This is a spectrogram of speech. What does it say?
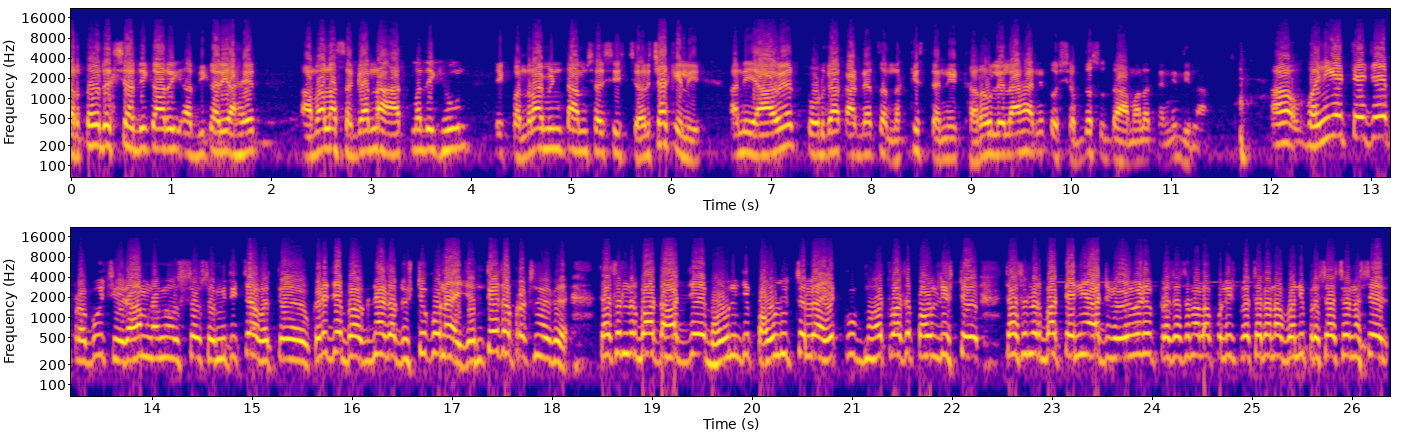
कर्तव्यदक्ष अधिकारी अधिकारी आहेत. आम्हाला सगळ्यांना आतमध्ये घेऊन एक पंधरा मिनिटं आमच्याशी चर्चा केली आणि यावेळेस तोडगा काढण्याचं नक्कीच त्यांनी ठरवलेलं आहे आणि तो शब्द सुद्धा आम्हाला त्यांनी दिला. अ, वणी येथे जे प्रभू श्रीरामनवमी उत्सव समितीच्या कडे जे बघण्याचा दृष्टिकोन आहे जनतेचा प्रश्न आहे. त्या संदर्भात आज जे भाऊनी जे पाऊल उचललं आहे खूप महत्वाचं पाऊल दिसते त्या संदर्भात त्यांनी आज वेळोवेळी प्रशासनाला पोलीस प्रशासनाला वनी प्रशासन असेल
